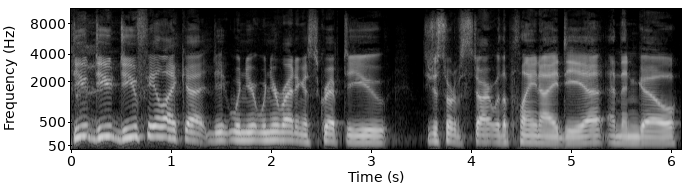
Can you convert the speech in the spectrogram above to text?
do you do you do you feel like uh, do, when you're when you're writing a script, do you do you just sort of start with a plain idea and then go,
